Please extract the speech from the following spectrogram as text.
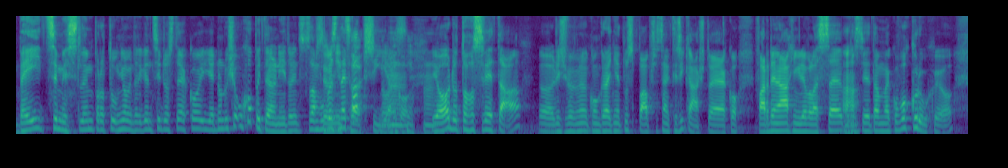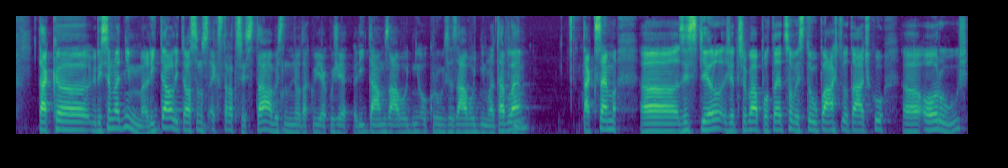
být, si myslím, pro tu umělou inteligenci dost jako jednoduše uchopitelný. To něco, co tam vůbec Silnice, nepatří. no jako, jasně. jo, do toho světa, eh, když vezmeme konkrétně tu spa, přesně jak ty říkáš, to je jako v Ardenách někde v lese, Aha. prostě je tam jako okruh, jo. Tak eh, když jsem nad ním lítal, lítal jsem s Extra 300, aby jsem měl takový, jako že lítám závodní okruh se závodním letadlem, Hmm. tak jsem uh, zjistil, že třeba po té, co vystoupáš tu otáčku uh, o růž,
